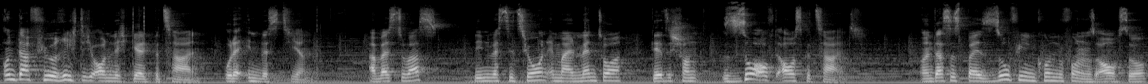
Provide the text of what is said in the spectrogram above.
Und dafür richtig ordentlich Geld bezahlen oder investieren. Aber weißt du was? Die Investition in meinen Mentor, die hat sich schon so oft ausgezahlt. Und das ist bei so vielen Kunden von uns auch so.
